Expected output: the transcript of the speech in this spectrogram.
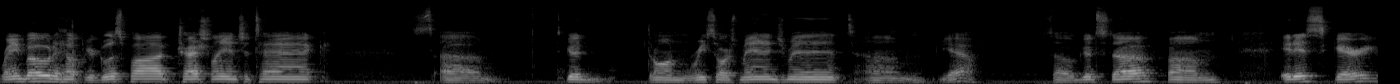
Rainbow to help your Glisspod, Trashalanche attack. Um, it's good throwing resource management. Um, yeah. So good stuff. Um, it is scary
